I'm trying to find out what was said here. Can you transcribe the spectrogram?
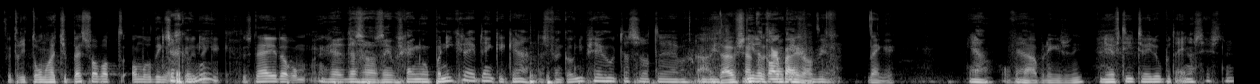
Voor drie ton had je best wel wat andere dingen Zeg kunnen, denk niet. ik. Dus nee, daarom... Ja, dat was waarschijnlijk nog een paniekgreep, denk ik. Ja, dat vind ik ook niet per se goed dat ze dat eh, hebben geprobeerd. Duiven zijn Die er dat bij gehad, heeft denk ik. Ja, Of ja. nou, ben ik ze niet. nu heeft hij twee doelpunten, één assist. nu.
